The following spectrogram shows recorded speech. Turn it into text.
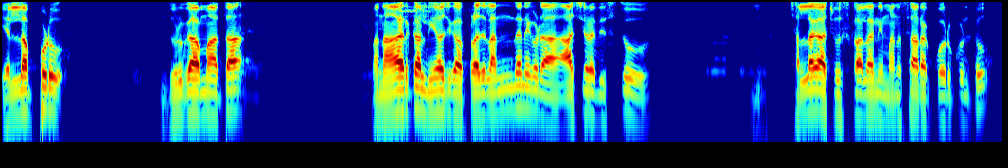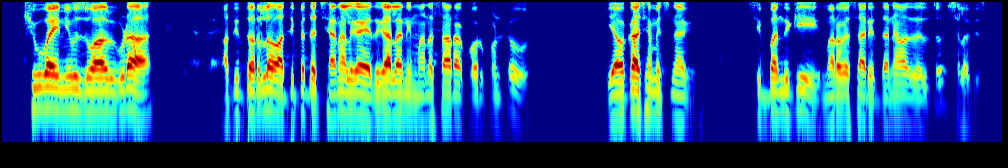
ఎల్లప్పుడూ దుర్గామాత మన నాగరికల్ నియోజకవర్గ ప్రజలందరినీ కూడా ఆశీర్వదిస్తూ చల్లగా చూసుకోవాలని మనసారా కోరుకుంటూ క్యూవై న్యూస్ వారు కూడా అతి త్వరలో అతిపెద్ద ఛానల్గా ఎదగాలని మనసారా కోరుకుంటూ ఈ అవకాశం ఇచ్చిన సిబ్బందికి మరొకసారి ధన్యవాదాలు సెలవు తీసుకుంటున్నాను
